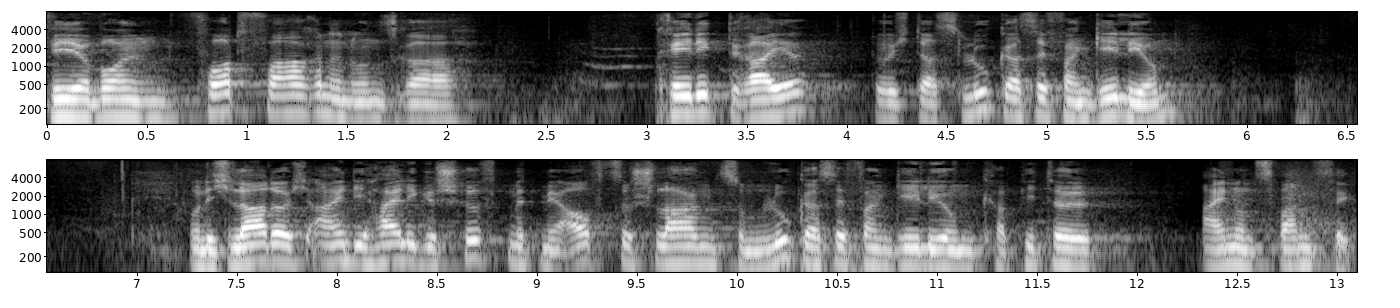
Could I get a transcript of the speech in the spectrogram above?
Wir wollen fortfahren in unserer Predigtreihe durch das Lukas-Evangelium. Und ich lade euch ein, die Heilige Schrift mit mir aufzuschlagen zum Lukas-Evangelium, Kapitel 21.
